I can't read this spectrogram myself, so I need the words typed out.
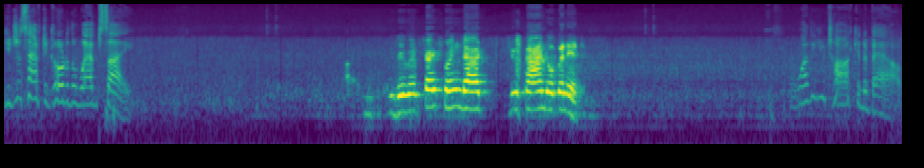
You just have to go to the website. the website showing that you can't open it. What are you talking about?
